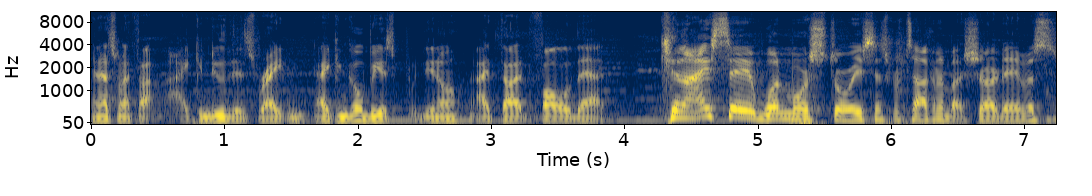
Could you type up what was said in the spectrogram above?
And that's when I thought I can do this right, and I can go be as you know. I thought follow that. Can I say one more story since we're talking about Shar Davis?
